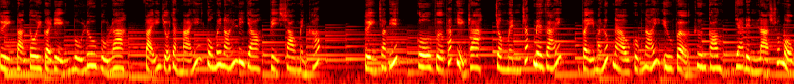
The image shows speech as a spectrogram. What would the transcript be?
Tuyền bạn tôi gọi điện bù lu bù loa, phải dỗ dành mãi cô mới nói lý do vì sao mình khóc. Tuyền cho biết cô vừa phát hiện ra chồng mình rất mê gái, vậy mà lúc nào cũng nói yêu vợ, thương con, gia đình là số một.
